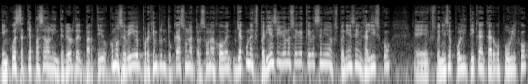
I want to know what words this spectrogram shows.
encuesta. ¿Qué ha pasado al interior del partido? ¿Cómo se vive, por ejemplo, en tu caso, una persona joven, ya con experiencia? Yo no sabía que habías tenido experiencia en Jalisco, eh, experiencia política, en cargo público,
